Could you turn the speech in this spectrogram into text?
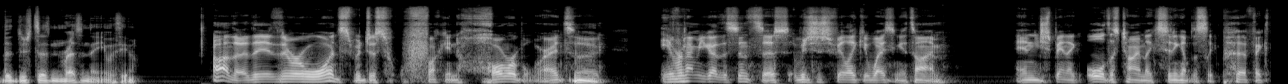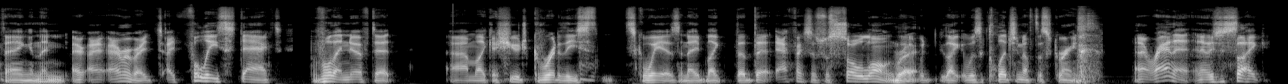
that just doesn't resonate with you? Oh, the, the the rewards were just fucking horrible, right? So Hmm. every time you go to the synthesis, it would just feel like you're wasting your time, and you spend like all this time like setting up this like perfect thing, and then I, I, I remember I, I fully stacked before they nerfed it, um, like a huge grid of these squares, and they like the the axis was so long that Right. it would like it was glitching off the screen, and I ran it, and it was just like.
